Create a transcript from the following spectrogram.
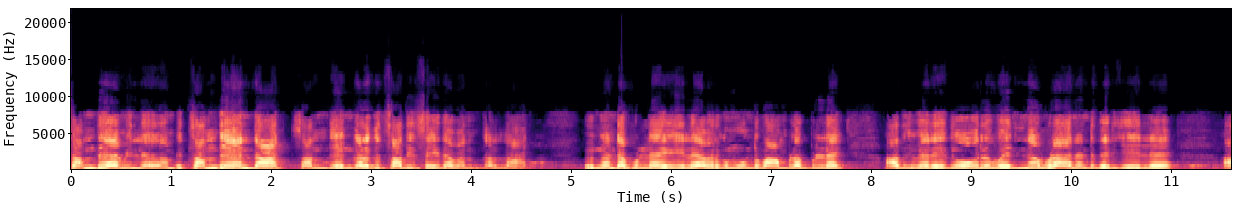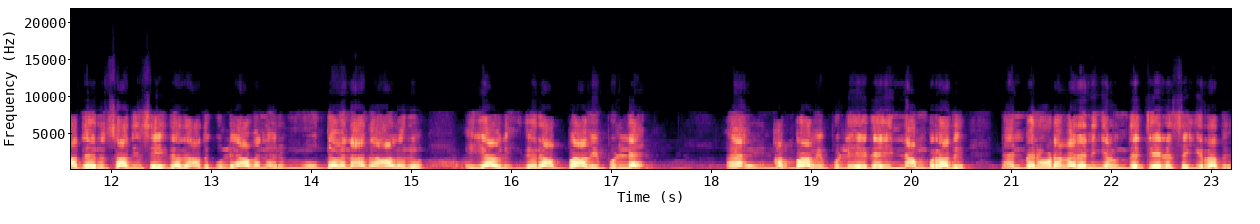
சந்தேகம் இல்லை தம்பி சந்தேகம் தான் சந்தே எங்களுக்கு சதி செய்தவன்கள் தான் எங்கண்ட பிள்ளையில் அவருக்கு மூன்று மாம்பழ பிள்ளை அது வேற ஏதோ ஒரு என்ன பிளான்ட்டு தெரியல அതൊരു சதி செய்தது அதுக்குள்ளே அவன் ஒரு மூத்தவனான ஆளொரு ஐயாவில் இது ஒரு அப்பாவி பிள்ளை ஆ, அப்பாவி பிள்ளை எதையும் நம்புறது நண்பனோட வர நீங்கள் இந்த செயலை செய்கிறது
